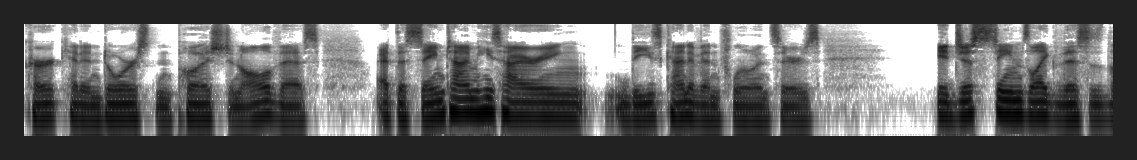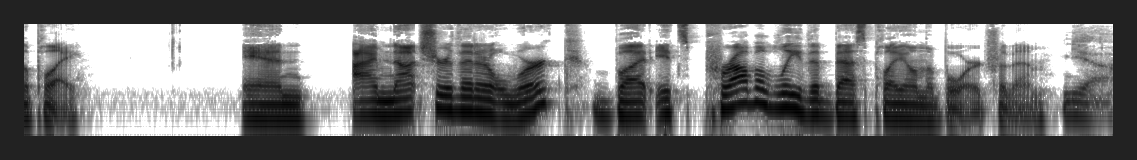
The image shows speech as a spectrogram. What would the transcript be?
Kirk had endorsed and pushed and all of this, at the same time he's hiring these kind of influencers, it just seems like this is the play. And I'm not sure that it'll work, but it's probably the best play on the board for them. Yeah.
